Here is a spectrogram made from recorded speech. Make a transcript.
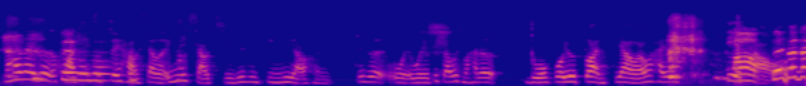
然后那个花对对对絮是最好笑的，因为小琪就是经历了很，就是我我也不知道为什么他的萝卜又断掉，然后他又跌啊，倒，对对对，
